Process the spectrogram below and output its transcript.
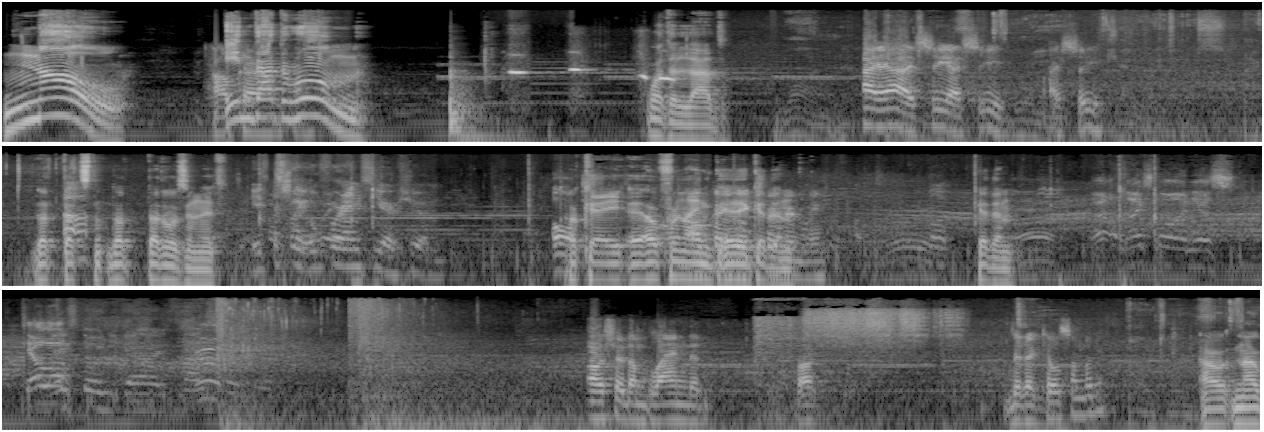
No. In that room. What a lad. Ah, yeah, I see, I see, I see. That that's that that wasn't it. It's wait, over here, shoot him. Okay, uh, 0 9, Okay, uh, get them. me. Get them. Nice going, yes. Kill. Nice doing you guys. Nice. Oh shit, I'm blinded. Fuck. Did I kill somebody? Oh, no,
